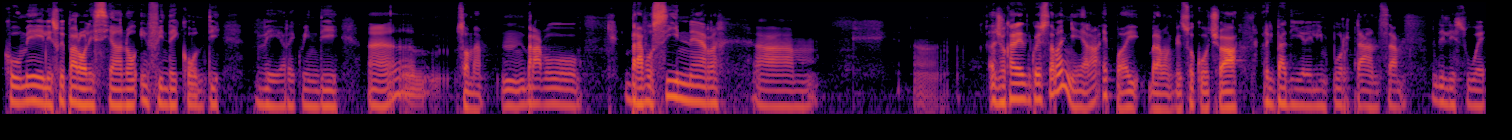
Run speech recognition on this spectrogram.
come le sue parole siano in fin dei conti vere, quindi uh, insomma, mh, mm, bravo, bravo Sinner a, a giocare in questa maniera e poi bravo anche il suo coach a ribadire l'importanza delle sue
